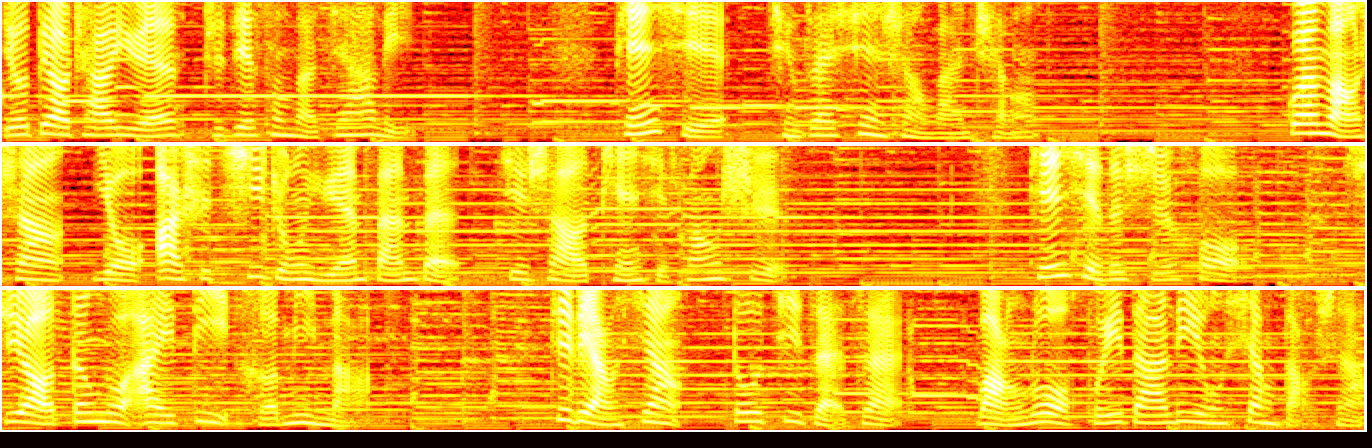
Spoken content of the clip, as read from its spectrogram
由调查员直接送到家里，填写请在线上完成。官网上有二十七种语言版本介绍填写方式。填写的时候需要登录 ID 和密码，这两项都记载在网络回答利用向导上。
